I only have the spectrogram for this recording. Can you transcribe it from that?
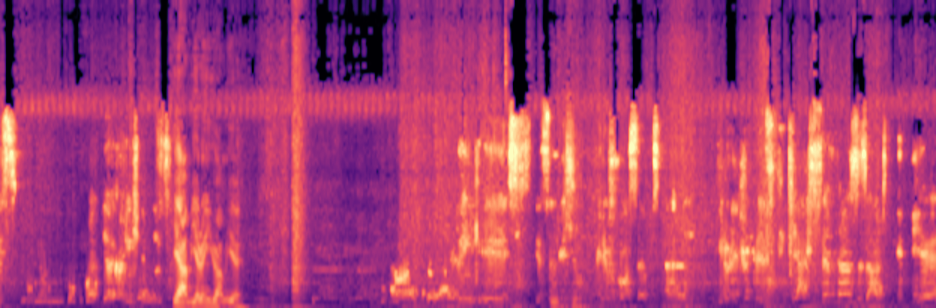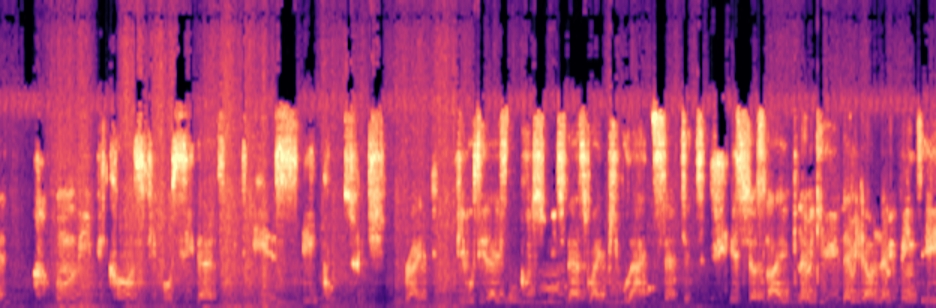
is. Yeah, can you hear me? Yeah, I'm hearing you. I'm here. Alright, so I think it's it's a beautiful, beautiful concept, and you know the truth is the acceptance is actually there only because people see that it is a good switch, right? People see that it's a good switch. That's why people accept it. It's just like let me give you let me let me paint a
